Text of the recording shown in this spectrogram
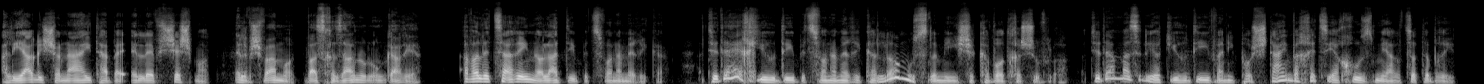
עלייה ראשונה הייתה ב-1600, 1700, ואז חזרנו להונגריה. אבל לצערי נולדתי בצפון אמריקה. אתה יודע איך יהודי בצפון אמריקה לא מוסלמי שכבוד חשוב לו. אתה יודע מה זה להיות יהודי ואני פה שתיים וחצי אחוז מארצות הברית.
